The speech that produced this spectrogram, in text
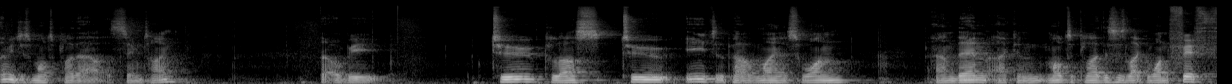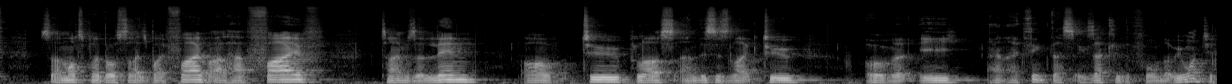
let me just multiply that out at the same time that will be 2 plus 2e to the power of minus 1 and then I can multiply this is like 1 fifth so I multiply both sides by 5 I'll have 5 times a ln of 2 plus and this is like 2 over e. And I think that's exactly the form that we wanted.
